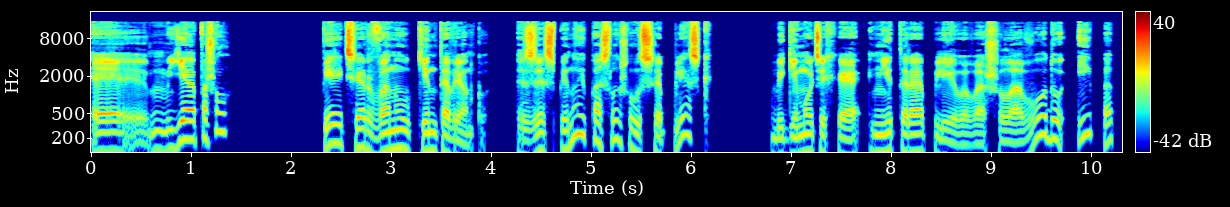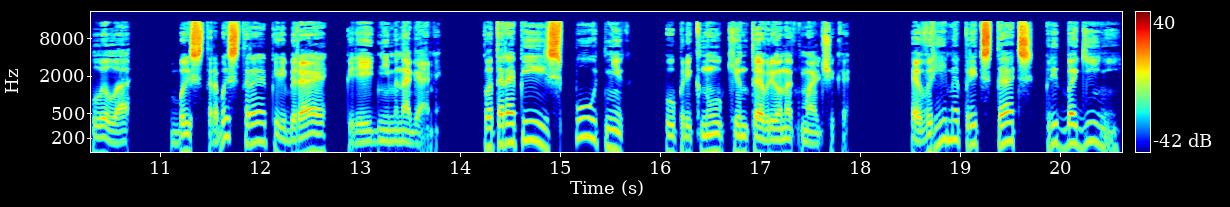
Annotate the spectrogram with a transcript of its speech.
«Э, я пошел?» Петя рванул кентавренку. За спиной послышался плеск, Бегемотиха неторопливо вошла в воду и поплыла, быстро-быстро перебирая передними ногами. «Поторопись, путник!» — упрекнул кентавренок мальчика. Время предстать пред богиней.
